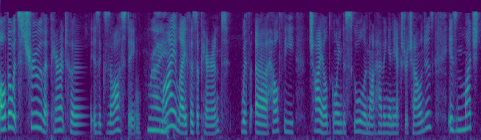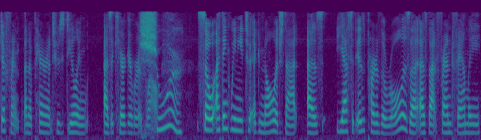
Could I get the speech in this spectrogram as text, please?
although it's true that parenthood is exhausting, right. my life as a parent with a healthy child going to school and not having any extra challenges is much different than a parent who's dealing as a caregiver as well. Sure. So I think we need to acknowledge that as yes, it is part of the role as that as that friend, family,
